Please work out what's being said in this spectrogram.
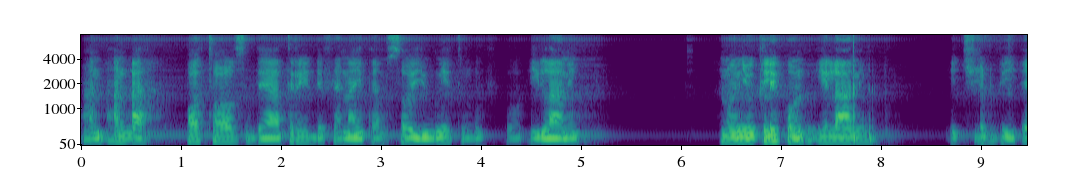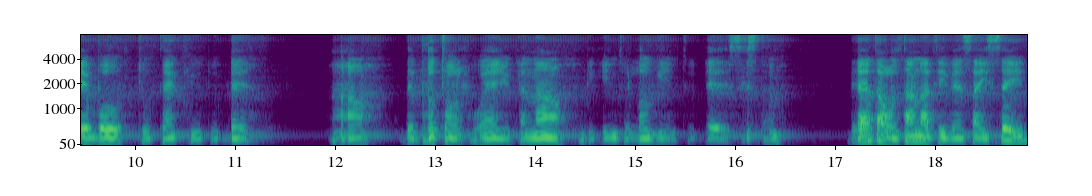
and under portals, there are three different items. So you need to look for e-learning. And when you click on e-learning, it should be able to take you to the uh, the portal where you can now begin to log into the system. The other alternative, as I said,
